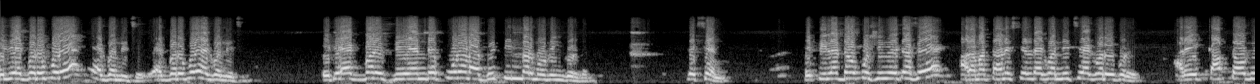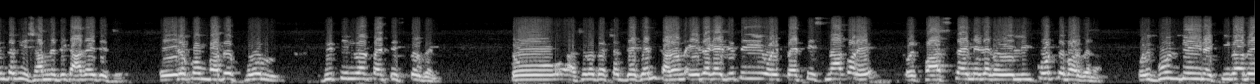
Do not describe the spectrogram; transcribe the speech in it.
এই যে একবার উপরে, একবার নিচে, একবার উপরে, একবার নিচে। এটা একবার ফ্রি হ্যান্ডে পুরোটা দুই, তিনবার মুভিং করবেন। দেখছেন? এই পিলারটাও পুশিং হইতেছে, আর আমার টানের স্টেলটা একবার নিচে, একবার উপরে। আর এই কাপটাও কিন্তু কি, সামনের দিকে আগাইতেছে। এইরকম ভাবে ফুল দুই, তিনবার প্র্যাকটিস করবেন। তো আসলে দর্শক দেখেন, কারণ এই জায়গায় যদি ওই প্র্যাকটিস না করে, ওই ফার্স্ট টাইম এই জায়গায় ওয়েল্ডিং করতে পারবে না। ওই বুঝবেই না, কীভাবে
